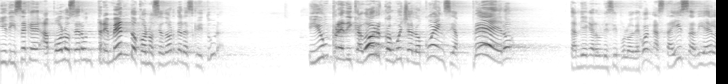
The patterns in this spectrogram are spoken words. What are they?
Y dice que Apolos era un tremendo conocedor de la escritura y un predicador con mucha elocuencia, pero también era un discípulo de Juan. Hasta ahí sabía él,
